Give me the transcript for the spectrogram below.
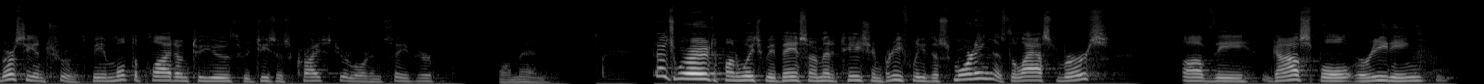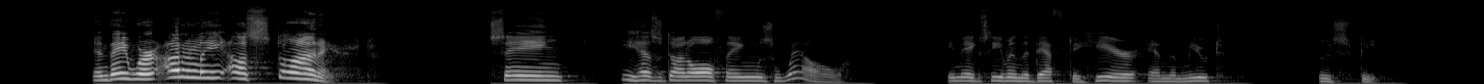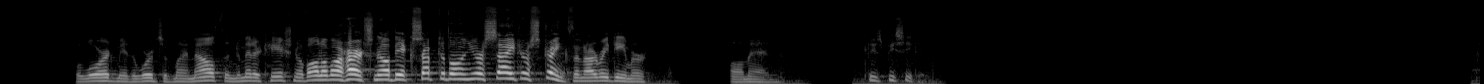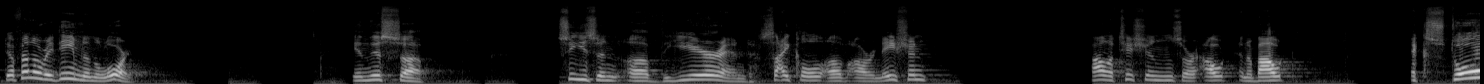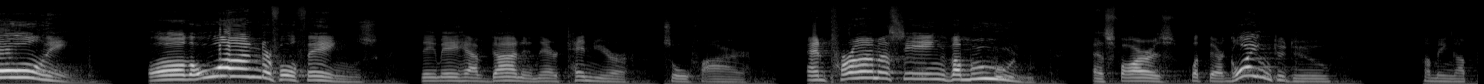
Mercy, and truth being multiplied unto you through Jesus Christ, your Lord and Savior. Amen. God's word upon which we base our meditation briefly this morning is the last verse of the gospel reading. And they were utterly astonished, saying, He has done all things well. He makes even the deaf to hear and the mute to speak. O Lord, may the words of my mouth and the meditation of all of our hearts now be acceptable in your sight, our strength and our Redeemer. Amen. Please be seated. To fellow redeemed in the Lord, in this uh, season of the year and cycle of our nation, politicians are out and about extolling all the wonderful things they may have done in their tenure so far and promising the moon as far as what they're going to do coming up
